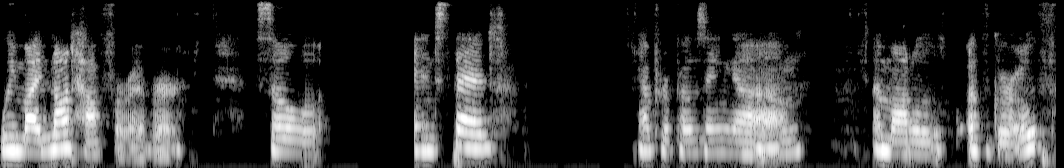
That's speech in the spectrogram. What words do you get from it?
we might not have forever. So Instead, I'm proposing um, a model of growth.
